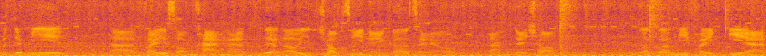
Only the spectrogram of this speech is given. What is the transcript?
มันจะมีไฟสองข้างนะครับ เลือกเอาชอบสีไหนก็ใส่เอาตามใจชอบ แล้วก็มีไฟเกียร์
